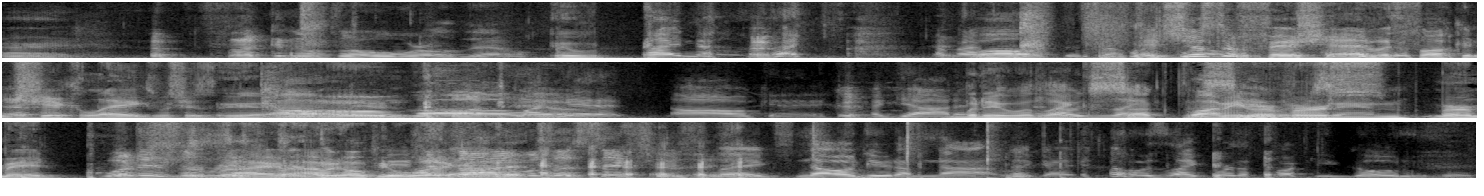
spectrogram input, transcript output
all right. Fucking up the whole world now. It would, I know. Like, I'm not Well, look this up It's just a fish head with fucking chick legs, which is Yeah. dumb, Oh, dude. the fuck Oh, I get it. Oh, okay. I got it. but it would I like was suck the Well, I mean, sailors reverse in. mermaid. What is a reverse? I, I would hope you would I have thought got it it. was a sex visit. legs. No, dude, I'm not. Like, I, I was like, where the fuck are you going with this?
